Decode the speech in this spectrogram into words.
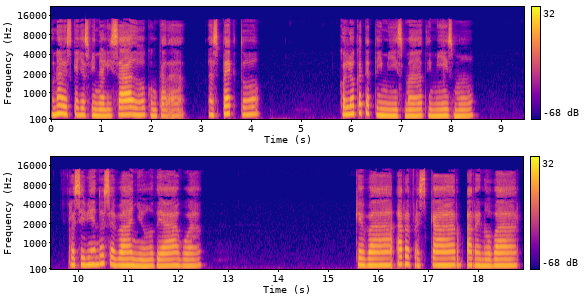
una vez que hayas finalizado con cada aspecto, colócate a ti misma, a ti mismo, recibiendo ese baño de agua que va a refrescar, a renovar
